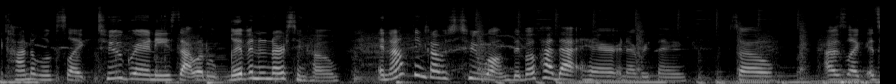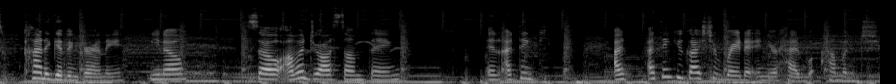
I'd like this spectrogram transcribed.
it kind of looks like two grannies that would live in a nursing home, and I don't think I was too wrong. They both had that hair and everything, so I was like, it's kind of giving granny, you know. So I'm gonna draw something, and I think I, I think you guys should rate it in your head how much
